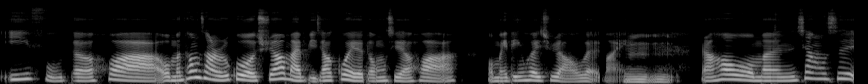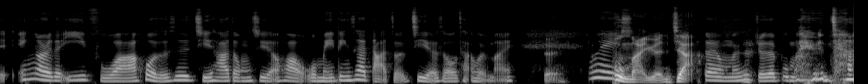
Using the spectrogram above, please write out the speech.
衣服的话，我们通常如果需要买比较贵的东西的话，我们一定会去 Outlet 买。嗯嗯。然后我们像是婴儿的衣服啊，或者是其他东西的话，我们一定是在打折季的时候才会买。对，因为不买原价。对，我们是绝对不买原价。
